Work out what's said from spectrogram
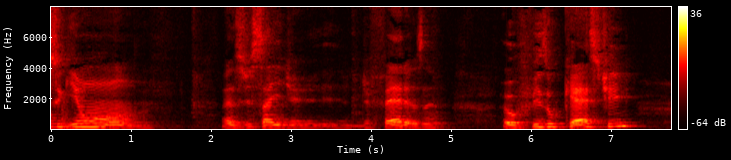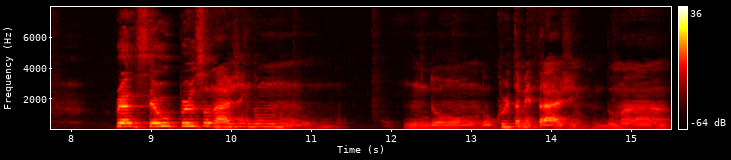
Eu consegui um. Antes de sair de, de férias, né? Eu fiz o casting pra ser o personagem de um. de um, um curta-metragem de uma.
